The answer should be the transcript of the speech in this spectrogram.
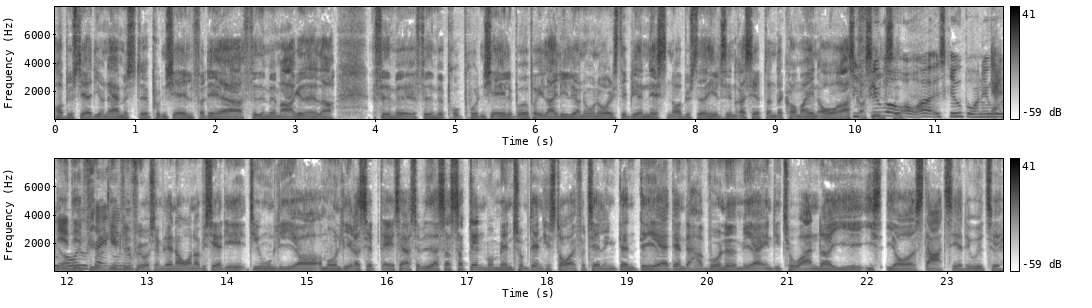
opjusterer de jo nærmest øh, potentiale for det her fedmemarked, eller fedme, fedme potentiale, både på Eli Lille og Novo Nordisk. Det bliver næsten opjusteret hele tiden. Recepterne, der kommer ind, overrasker os hele tiden. over skrivebordene ja, de, over de, flyver, de, de flyver simpelthen over, når vi ser de, de ugenlige og, og månedlige receptdata osv. Så, videre. så, så den momentum, den historiefortælling, den, det er den, der har vundet mere end de to andre i, i, i årets start, ser det ud til.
